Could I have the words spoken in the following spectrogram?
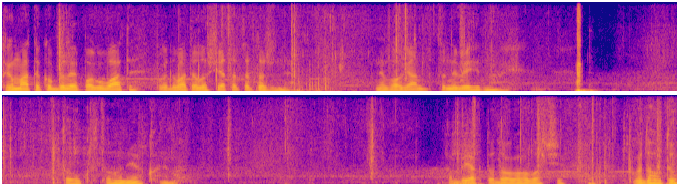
Тримати кобили, парувати, продавати лощета це теж не, не варіант, це не вигідно. Толку з того ніякого нема. Аби як то дорого лощі продав, то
